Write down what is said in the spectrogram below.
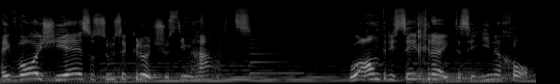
Hey, wo ist Jesus rausgerutscht aus deinem Herz? Und andere Sicherheiten sind reingekommen.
